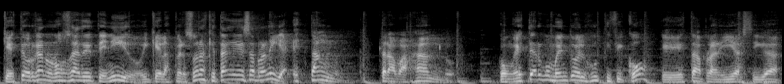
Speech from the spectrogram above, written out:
que este órgano no se ha detenido y que las personas que están en esa planilla están trabajando. Con este argumento él justificó que esta planilla siga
